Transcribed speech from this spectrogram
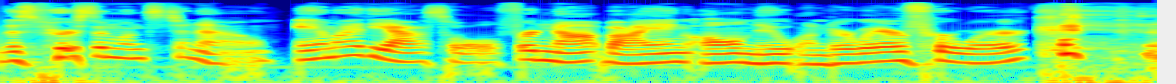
This person wants to know Am I the asshole for not buying all new underwear for work?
